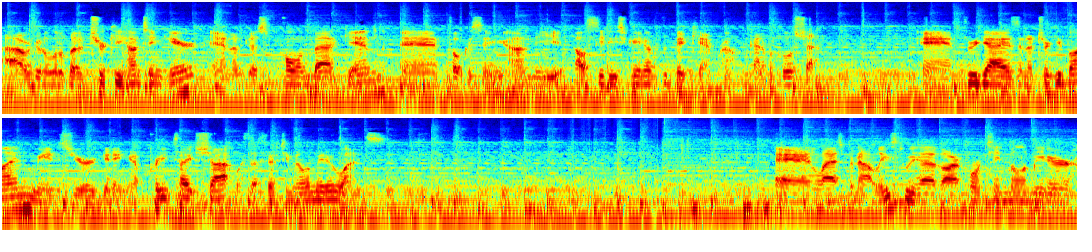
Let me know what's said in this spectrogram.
Uh, we're doing a little bit of turkey hunting here and I'm just pulling back in and focusing on the LCD screen of the big camera. Kind of a cool shot. And three guys in a turkey blind means you're getting a pretty tight shot with a 50 millimeter lens. And last but not least, we have our 14 millimeter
